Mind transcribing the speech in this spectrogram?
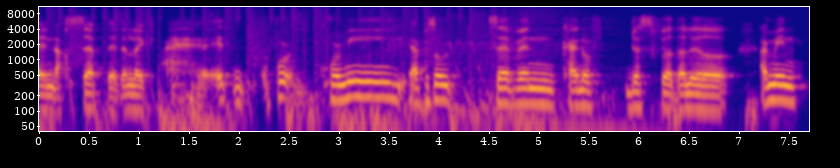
and accept it and like it for for me episode 7 kind of just felt a little i mean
